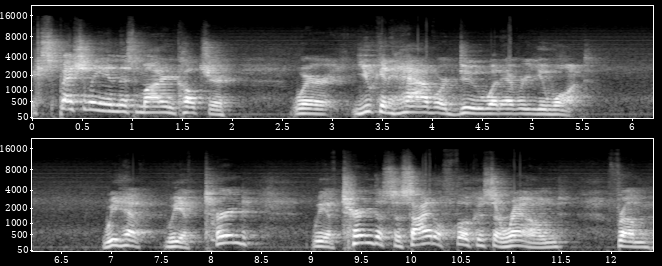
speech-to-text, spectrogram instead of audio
especially in this modern culture where you can have or do whatever you want. We have, we have turned we have turned the societal focus around from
